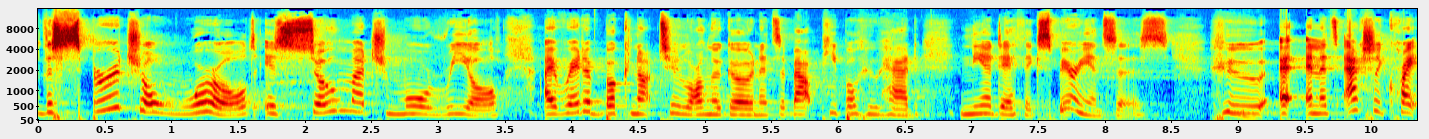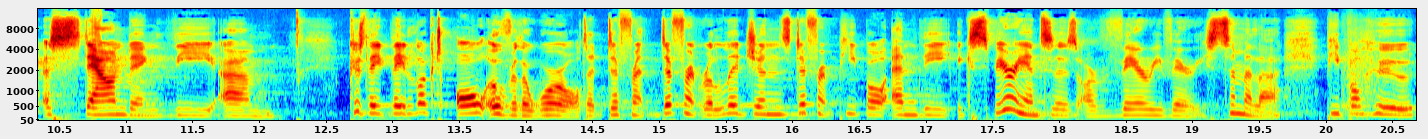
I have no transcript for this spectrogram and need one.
The spiritual world is so much more real. I read a book not too long ago, and it's about people who had near death experiences. Who, and it's actually quite astounding the. Um, because they, they looked all over the world at different different religions, different people, and the experiences are very, very similar. People who,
